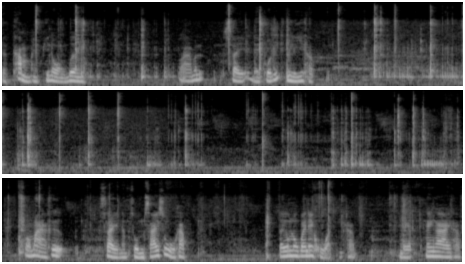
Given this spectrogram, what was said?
จะทำให้พี่น้องเบิ่งว่ามันใส่ได้ผลอีหลีครับ ต่อมาคือใส่น้ำส้มสายสู้ครับ เติมลงไปในขวดครับ แบบง่ายๆครับ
